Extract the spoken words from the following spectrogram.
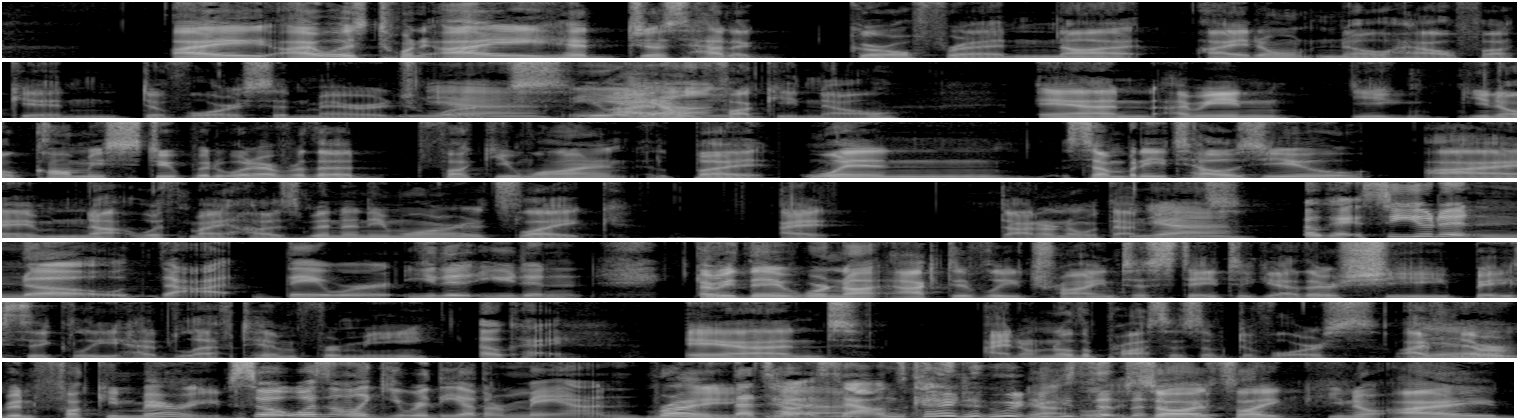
I I was 20 I had just had a girlfriend, not I don't know how fucking divorce and marriage Yeah. works. You were I don't young. fucking know. And I mean, you you know, call me stupid whatever the fuck you want, but when somebody tells you I'm not with my husband anymore, it's like I I don't know what that Yeah. means. Okay, so you didn't know that they were you didn't you didn't I mean, they were not actively trying to stay together. She basically had left him for me, okay. and I don't know the process of divorce. I've never been fucking married. So it wasn't like you were the other man. Right. That's how Yeah. it sounds kind of when yeah. you well, said that. So it's like you know, I,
